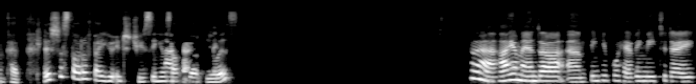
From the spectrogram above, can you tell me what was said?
Okay, let's just start off by you introducing yourself Okay. to our viewers. Hi, Amanda. Um, thank you for having me today.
